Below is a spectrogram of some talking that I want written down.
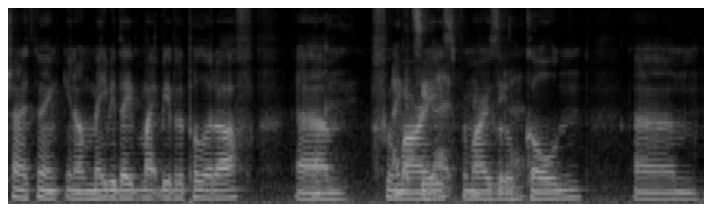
trying to think. You know, maybe they might be able to pull it off. Um, that. Fumari's, Fumari's little that. golden. Um,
